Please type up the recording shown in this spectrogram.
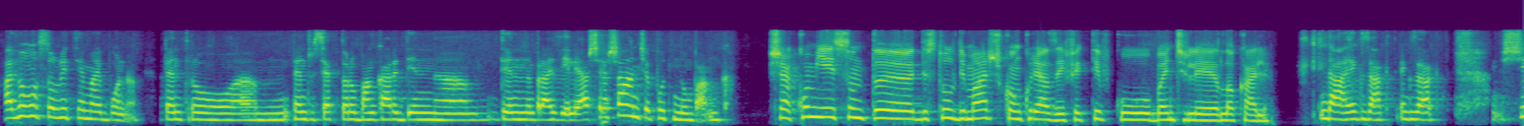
avem o soluție mai bună pentru, um, pentru sectorul bancar din, uh, din Brazilia. Și așa a început Nubank. Și acum ei sunt uh, destul de mari și concurează efectiv cu băncile locale. Da, exact, exact. Și,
